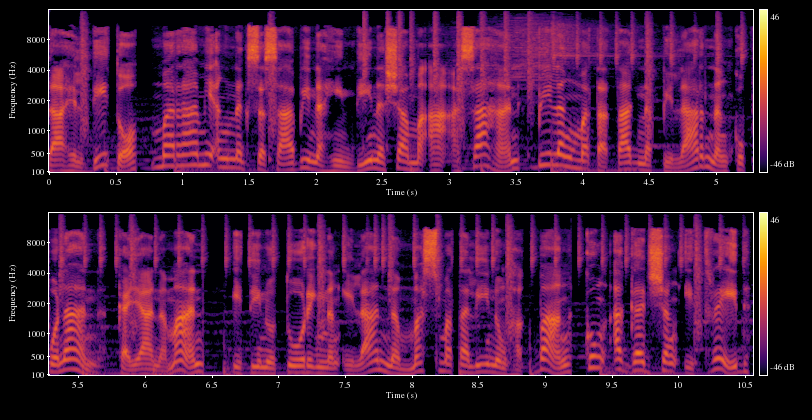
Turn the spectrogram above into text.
Dahil dito, marami ang nagsasabi na hindi na siya maaasahan bilang matatag na pilar ng kupunan. Kaya naman, itinuturing ng ilan na mas matalinong hakbang kung agad siyang i-trade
